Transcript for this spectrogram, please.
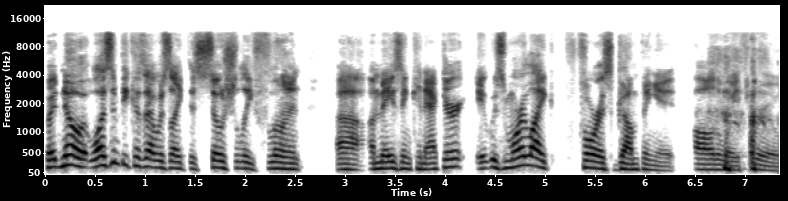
But no it wasn't because I was like this socially fluent uh, amazing connector. It was more like Forrest Gumping it all the way through,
